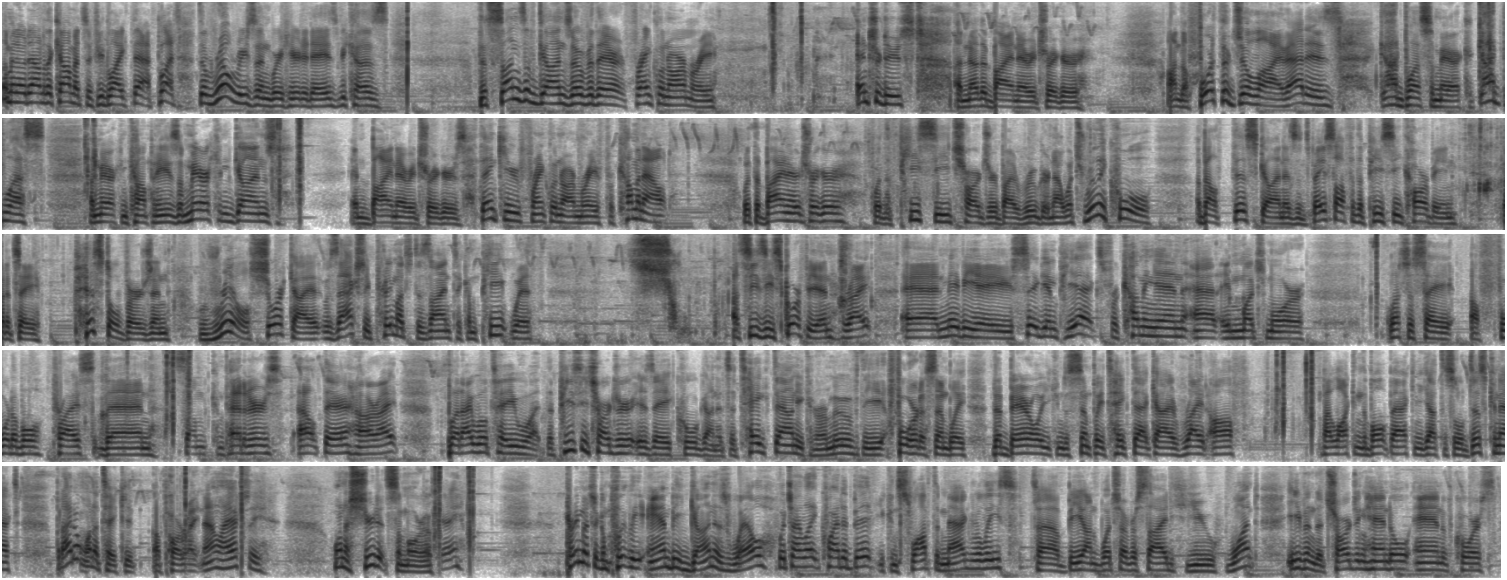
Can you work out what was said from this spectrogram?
Let me know down in the comments if you'd like that. But the real reason we're here today is because the Sons of Guns over there at Franklin Armory introduced another binary trigger on the 4th of July. That is, God bless America. God bless American companies, American guns, and binary triggers. Thank you, Franklin Armory, for coming out with the binary trigger for the PC Charger by Ruger. Now, what's really cool about this gun is it's based off of the PC carbine, but it's a pistol version, real short guy. It was actually pretty much designed to compete with a CZ Scorpion, right? And maybe a SIG MPX for coming in at a much more, let's just say, affordable price than some competitors out there, all right? But I will tell you what, the PC Charger is a cool gun. It's a takedown. You can remove the forward assembly. The barrel, you can just simply take that guy right off by locking the bolt back and you got this little disconnect. But I don't want to take it apart right now. I actually want to shoot it some more, okay? Pretty much a completely ambi gun as well, which I like quite a bit. You can swap the mag release to be on whichever side you want, even the charging handle, and of course,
